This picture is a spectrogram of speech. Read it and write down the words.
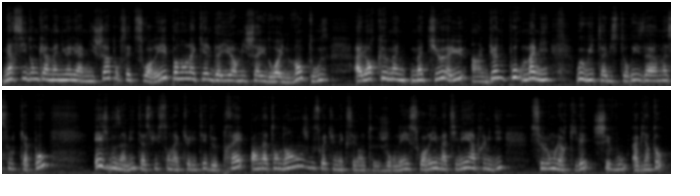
Merci donc à Manuel et à Micha pour cette soirée, pendant laquelle d'ailleurs Micha a eu droit à une ventouse, alors que Ma- Mathieu a eu un gun pour mamie. Oui, oui, Time Stories en a sous le capot. Et je vous invite à suivre son actualité de près. En attendant, je vous souhaite une excellente journée, soirée, matinée, après-midi, selon l'heure qu'il est chez vous. À bientôt.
